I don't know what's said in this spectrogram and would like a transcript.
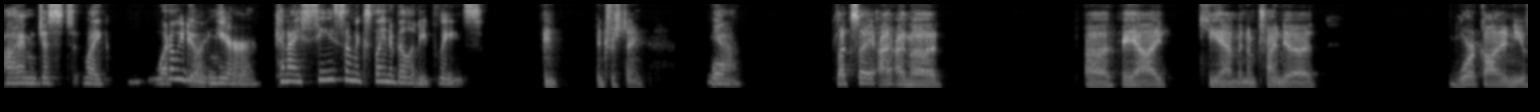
yeah. I'm just like, what are we doing here? Can I see some explainability, please? Hmm. Interesting. Well, yeah. Let's say I, am a, a AI PM and I'm trying to work on a new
